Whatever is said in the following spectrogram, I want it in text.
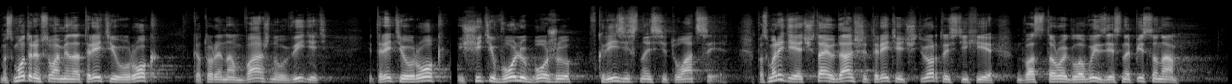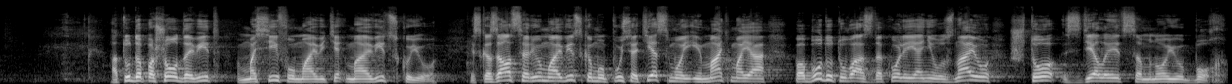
Мы смотрим с вами на третий урок, который нам важно увидеть. И третий урок – ищите волю Божию в кризисной ситуации. Посмотрите, я читаю дальше 3 и 4 стихи 22 главы. Здесь написано, «Оттуда пошел Давид в массифу Моавицкую, и сказал царю Моавицкому, пусть отец мой и мать моя побудут у вас, доколе я не узнаю, что сделает со мною Бог».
